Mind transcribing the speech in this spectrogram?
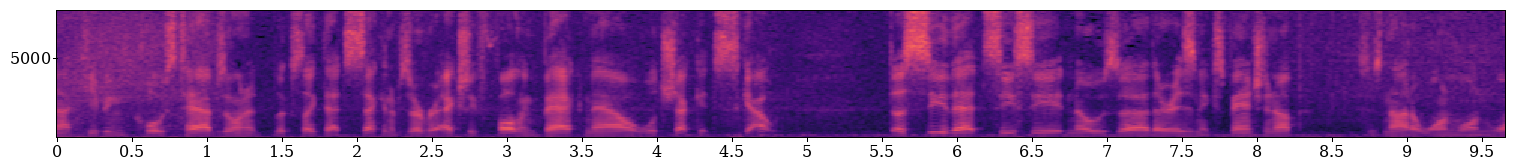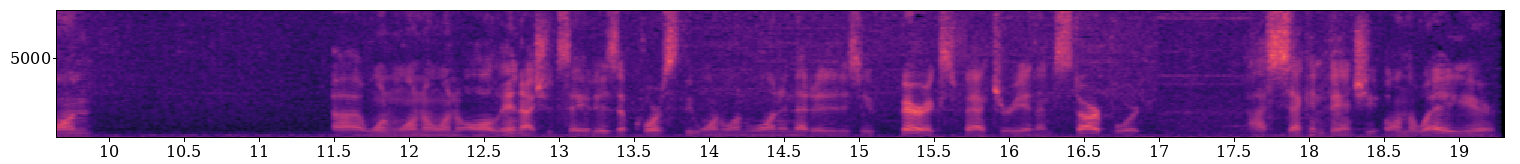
Not keeping close tabs on it. Looks like that second Observer actually falling back now. We'll check its Scout. Does see that CC. It knows uh, there is an expansion up. This is not a 1-1-1 uh, 1101 all in, I should say. It is, of course, the 111, and that it is a barracks factory and then starport. Uh, second Banshee on the way here.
